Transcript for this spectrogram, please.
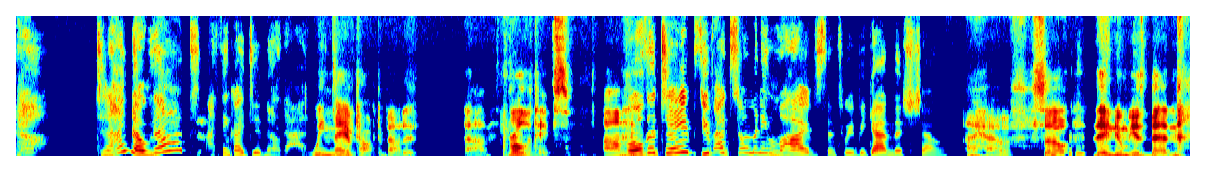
did I know that? I think I did know that. we may have talked about it um, roll the tapes um, Roll the tapes. You've had so many lives since we began this show. I have. So they knew me as Ben.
